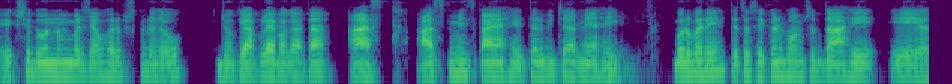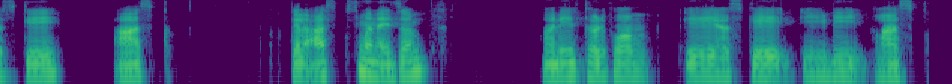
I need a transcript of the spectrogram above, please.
एकशे दोन नंबरच्या व्हर्ब्सकडे जाऊ, जो की आपला आहे बघा आता आस्क. आस्क मीन्स काय आहे, तर विचारणे आहे. बरोबर आहे. त्याचा सेकंड फॉर्म सुद्धा आहे ए-एस-के आस्क. त्याला आस्क म्हणायचं. आणि third form A S K E D ask.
